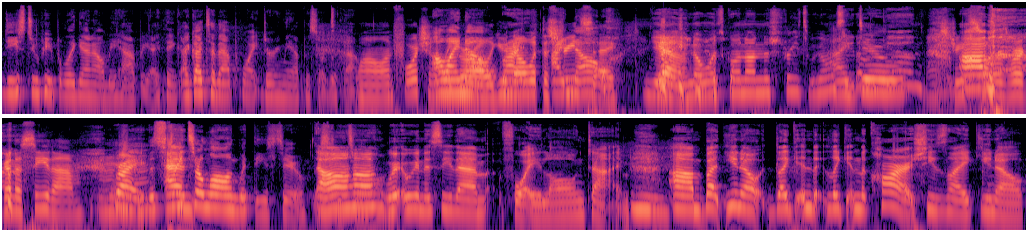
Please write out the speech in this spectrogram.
these two people again, I'll be happy. I think I got to that point during the episode with them. Well, unfortunately, Oh, I girl, know, you right. know what the streets say. yeah, Yeah. you know what's going on in the streets. We're gonna I see them again. The streets Um, tell us we're gonna see them. Mm. Right. the streets And- are long with these two. The Uh huh. We're, we're gonna see them for a long time. Mm. Um, but you know, like in the like in the car, she's like, you know,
